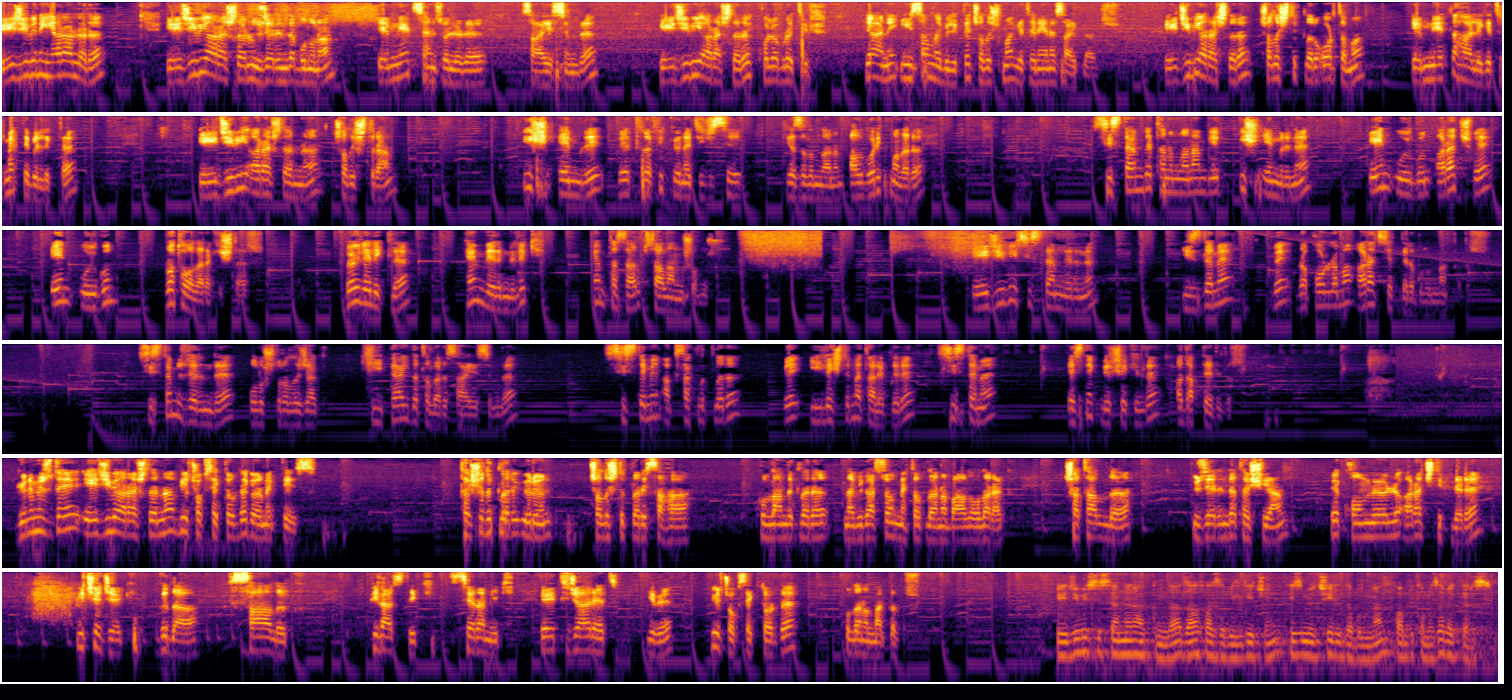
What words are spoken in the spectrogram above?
AGV'nin yararları, AGV araçların üzerinde bulunan emniyet sensörleri sayesinde AGV araçları kolaboratif yani insanla birlikte çalışma yeteneğine sahiplerdir. AGV araçları çalıştıkları ortamı emniyetli hale getirmekle birlikte AGV araçlarını çalıştıran iş emri ve trafik yöneticisi yazılımlarının algoritmaları sistemde tanımlanan bir iş emrine en uygun araç ve en uygun rota olarak işler. Böylelikle hem verimlilik hem tasarruf sağlanmış olur. AGV sistemlerinin izleme ve raporlama araç setleri bulunmaktadır. Sistem üzerinde oluşturulacak KPI dataları sayesinde sistemin aksaklıkları ve iyileştirme talepleri sisteme esnek bir şekilde adapte edilir. Günümüzde AGV araçlarını birçok sektörde görmekteyiz. Taşıdıkları ürün, çalıştıkları saha, kullandıkları navigasyon metotlarına bağlı olarak çatallı, üzerinde taşıyan ve konveyörlü araç tipleri içecek, gıda, sağlık, plastik, seramik, e-ticaret gibi birçok sektörde kullanılmaktadır. AGV sistemleri hakkında daha fazla bilgi için İzmir Çiğli'de bulunan fabrikamıza bekleriz.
